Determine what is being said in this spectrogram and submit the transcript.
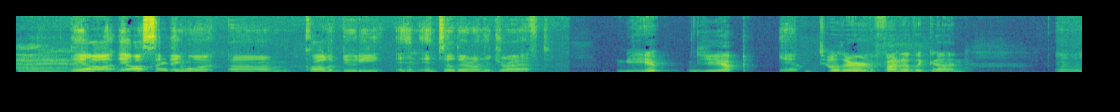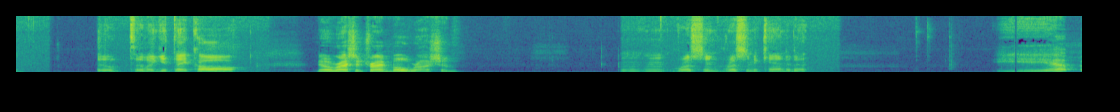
They all they all say they want um, Call of Duty and, until they're on the draft. Yep. Yep. Yep. Until they're in front of the gun. Till, till I get that call. No Russian, try Mo Russian. Mm-hmm. Russian Russian to Canada. Yep.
